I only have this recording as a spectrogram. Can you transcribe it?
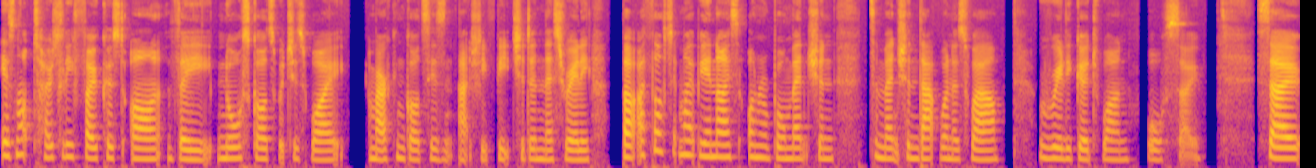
It's not totally focused on the Norse gods, which is why American Gods isn't actually featured in this really, but I thought it might be a nice honourable mention to mention that one as well. Really good one, also. So,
